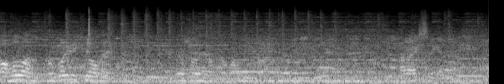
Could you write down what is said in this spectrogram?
Oh, hold on. Before you kill me, there's want to try. I'm actually gonna.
